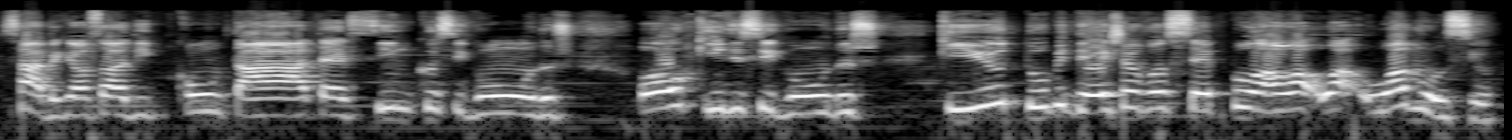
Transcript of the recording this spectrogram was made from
Sabe? Que é só de contar até 5 segundos ou 15 segundos que o YouTube deixa você pular o, o, o anúncio.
